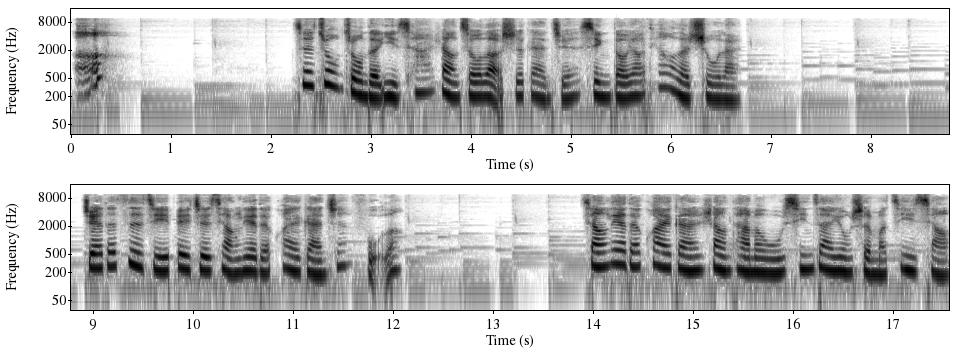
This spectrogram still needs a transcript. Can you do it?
啊！这重重的一插，让周老师感觉心都要跳了出来，觉得自己被这强烈的快感征服了。强烈的快感让他们无心再用什么技巧，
